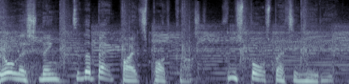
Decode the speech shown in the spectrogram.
You're listening to the Bet Bites podcast from Sports Betting Media.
